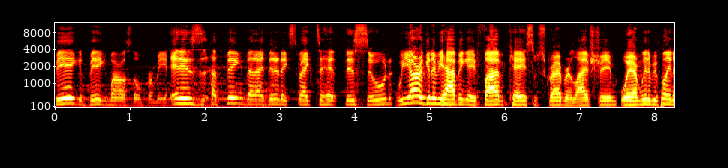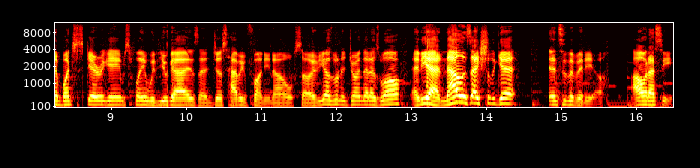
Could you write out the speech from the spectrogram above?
big, big milestone for me. It is a thing that I didn't expect to hit this soon. We are going to be having a 5k subscriber live stream where I'm going to be playing a bunch of scary games, playing with you guys, and just having fun, you know? So if you guys want to join that as well. And yeah, now let's actually get into the video. Ahora sí.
